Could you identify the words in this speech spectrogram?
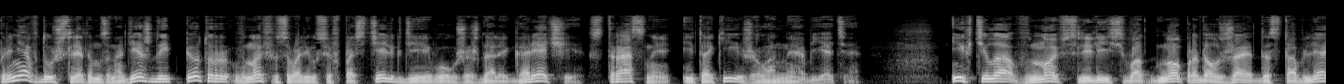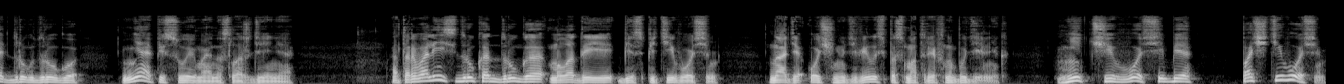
Приняв душ следом за Надеждой, Петр вновь завалился в постель, где его уже ждали горячие, страстные и такие желанные объятия. Их тела вновь слились в одно, продолжая доставлять друг другу неописуемое наслаждение. Оторвались друг от друга молодые без пяти восемь. Надя очень удивилась, посмотрев на будильник. «Ничего себе! Почти восемь!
